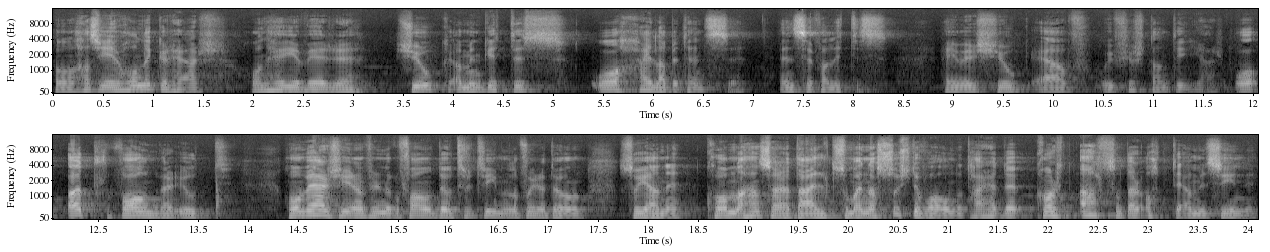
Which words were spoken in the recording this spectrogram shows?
og han sier hon ligger her Hon har vært sjuk av meningitis og heilabetense encefalitis hei vi sjuk av i fyrstan dier, og öll vågnar ut. Hon vær, sier han, fyrir noen faun døv, tre timen eller fyra døvn, så gjerne kom na hans herra dalt som en av sørste vogn, og her hadde kort alt som der åtte av medisine,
